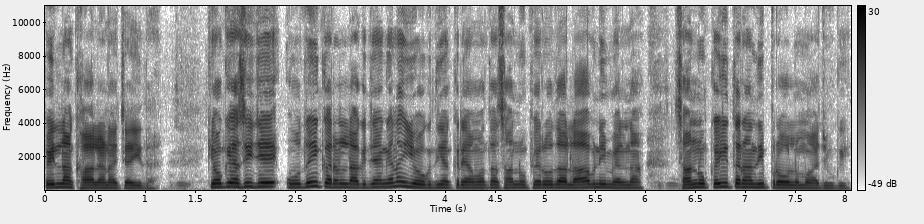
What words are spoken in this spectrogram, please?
ਪਹਿਲਾਂ ਖਾ ਲੈਣਾ ਚਾਹੀਦਾ ਹੈ। ਕਿਉਂਕਿ ਅਸੀਂ ਜੇ ਉਦੋਂ ਹੀ ਕਰਨ ਲੱਗ ਜਾਾਂਗੇ ਨਾ ਯੋਗ ਦੀਆਂ ਕਿਰਿਆਵਾਂ ਤਾਂ ਸਾਨੂੰ ਫਿਰ ਉਹਦਾ ਲਾਭ ਨਹੀਂ ਮਿਲਣਾ। ਸਾਨੂੰ ਕਈ ਤਰ੍ਹਾਂ ਦੀ ਪ੍ਰੋਬਲਮ ਆ ਜੂਗੀ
